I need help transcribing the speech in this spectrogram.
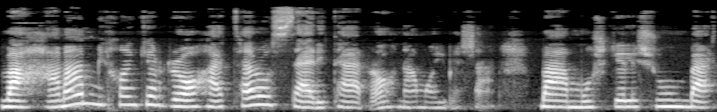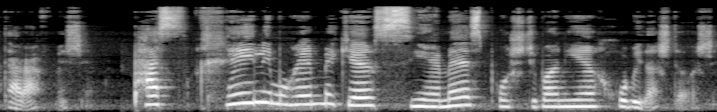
و همه هم می‌خوان که راحتتر و سریعتر راهنمایی بشن و مشکلشون برطرف بشه. پس خیلی مهمه که CMS پشتیبانی خوبی داشته باشه.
